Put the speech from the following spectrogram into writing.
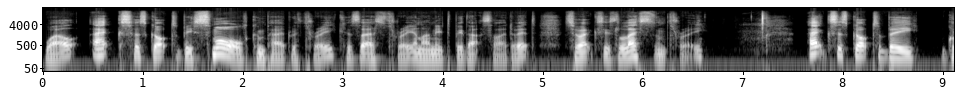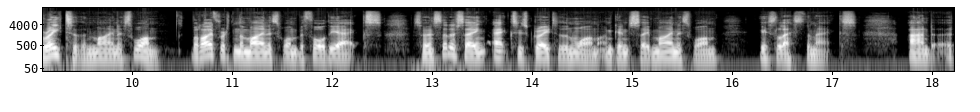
Well, x has got to be small compared with 3, because there's 3 and I need to be that side of it. So x is less than 3. x has got to be greater than minus 1. But I've written the minus 1 before the x. So instead of saying x is greater than 1, I'm going to say minus 1 is less than x. And a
